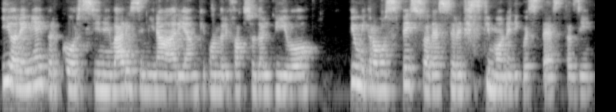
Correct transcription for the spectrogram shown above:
Io nei miei percorsi, nei vari seminari, anche quando li faccio dal vivo, io mi trovo spesso ad essere testimone di quest'estasi,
